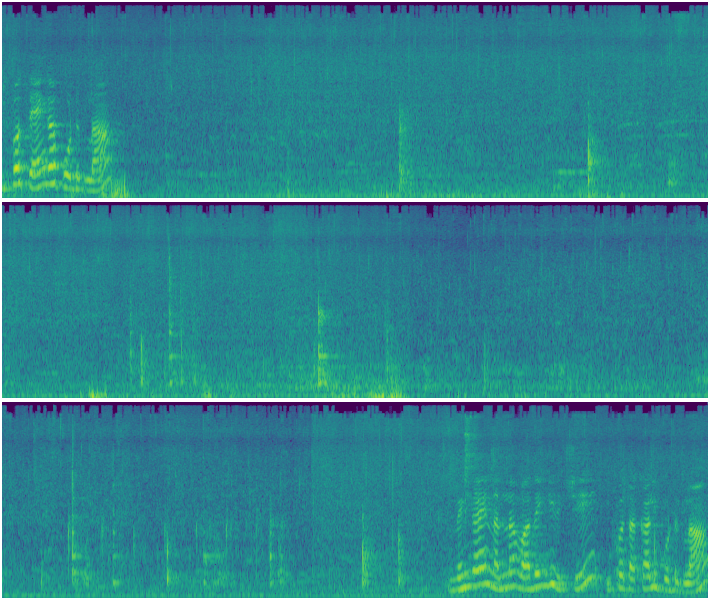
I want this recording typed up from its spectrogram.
இப்போ தேங்காய் போட்டுக்கலாம். வெங்காயம் நல்லா வதங்கிருச்சு. இப்போ தக்காளி போட்டுக்கலாம்.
